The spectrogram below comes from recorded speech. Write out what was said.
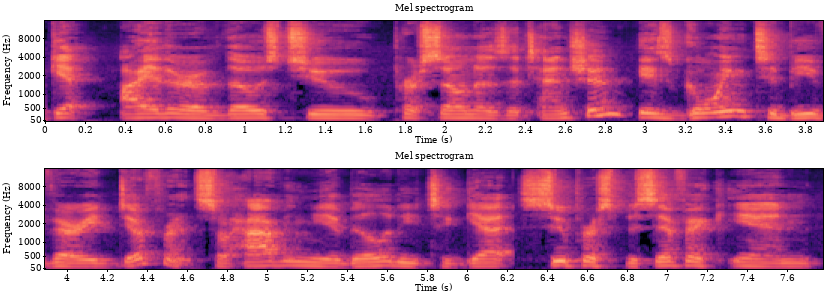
get either of those two personas attention is going to be very different. So having the ability to get super specific in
